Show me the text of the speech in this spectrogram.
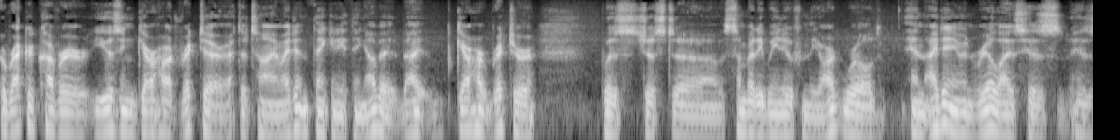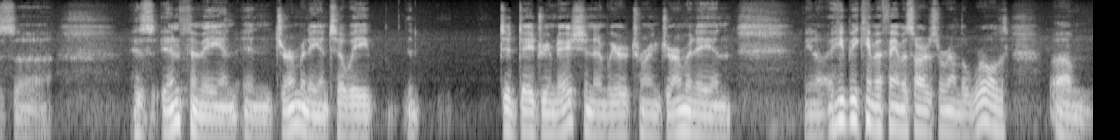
a record cover using Gerhard Richter at the time, I didn't think anything of it. I, Gerhard Richter was just uh, somebody we knew from the art world, and I didn't even realize his his uh, his infamy in, in Germany until we did Daydream Nation, and we were touring Germany, and You know, he became a famous artist around the world um,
